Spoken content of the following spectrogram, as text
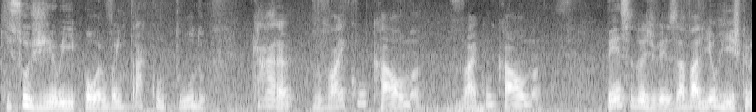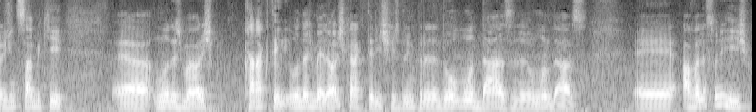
que surgiu e, pô, eu vou entrar com tudo, cara, vai com calma, vai com calma. Pensa duas vezes, avalia o risco. Né? A gente sabe que é, uma das maiores uma das melhores características do empreendedor, uma das, né, uma das, é avaliação de risco.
